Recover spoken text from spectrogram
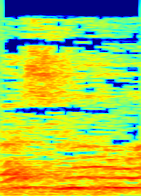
أشهد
